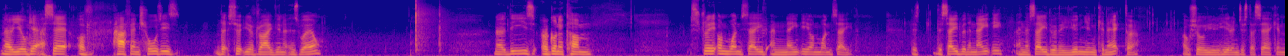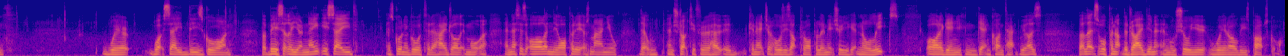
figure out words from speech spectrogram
Now you'll get a set of half inch hoses that suit your drive unit as well. Now these are going to come straight on one side and 90 on one side. The, the side with a 90 and the side with a union connector, I'll show you here in just a second where what side these go on. But basically your 90 side is going to go to the hydraulic motor and this is all in the operator's manual that will instruct you through how to connect your hoses up properly, make sure you get no leaks or again you can get in contact with us. But let's open up the drive unit and we'll show you where all these parts go.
